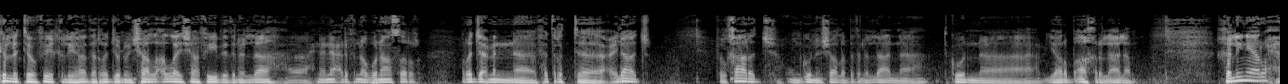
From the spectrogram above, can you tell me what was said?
كل التوفيق لهذا الرجل وإن شاء الله الله يشافيه بإذن الله إحنا نعرف إن أبو ناصر رجع من فترة علاج في الخارج ونقول إن شاء الله بإذن الله انه تكون يا رب آخر الألم. خليني أروح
